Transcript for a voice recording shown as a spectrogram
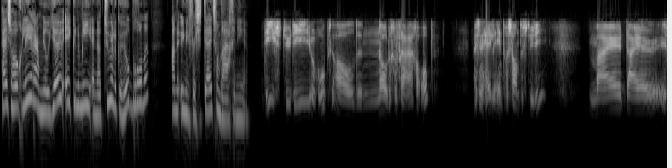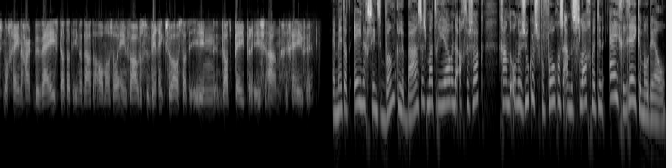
Hij is hoogleraar milieueconomie en natuurlijke hulpbronnen aan de Universiteit van Wageningen. Die studie roept al de nodige vragen op. Het is een hele interessante studie. Maar daar is nog geen hard bewijs dat dat inderdaad allemaal zo eenvoudig werkt zoals dat in dat paper is aangegeven. En met dat enigszins wankele basismateriaal in de achterzak gaan de onderzoekers vervolgens aan de slag met hun eigen rekenmodel.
